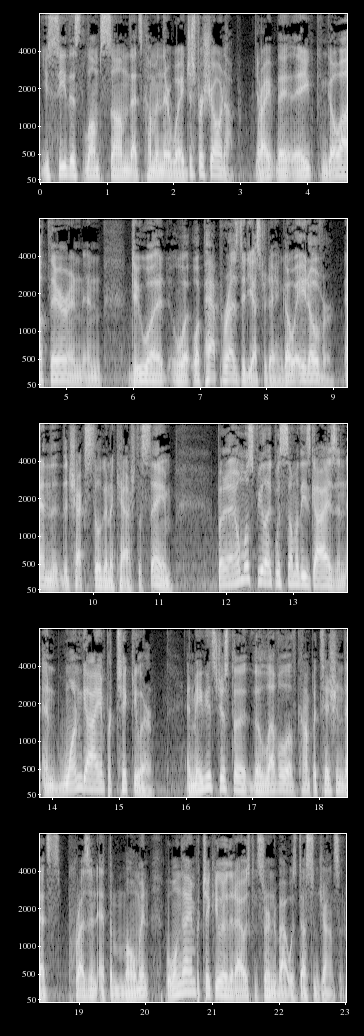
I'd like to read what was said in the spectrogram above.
You see this lump sum that's coming their way just for showing up, right? They they can go out there and and do what what, what Pat Perez did yesterday and go eight over, and the, the check's still going to cash the same. But I almost feel like with some of these guys, and and one guy in particular, and maybe it's just the the level of competition that's present at the moment. But one guy in particular that I was concerned about was Dustin Johnson.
